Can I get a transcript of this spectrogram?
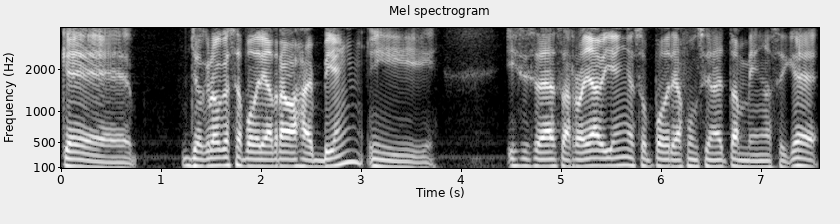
Que yo creo que se podría trabajar bien y, y si se desarrolla bien, eso podría funcionar también. Así que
